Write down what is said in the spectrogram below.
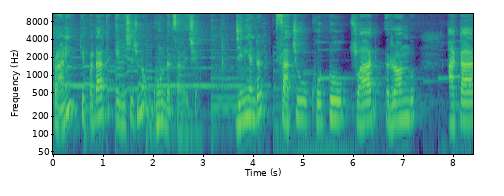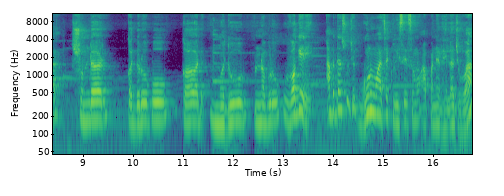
પ્રાણી કે પદાર્થ એ વિશેષનો ગુણ દર્શાવે છે. જેની અંદર સાચું, ખોટું, સ્વાદ, રંગ, આકાર, સુંદર, કદરૂપું, કદ, મધુર, નબળું વગેરે. આ બધા શું છે? ગુણવાચક વિશેષણો આપણને રહેલા જોવા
